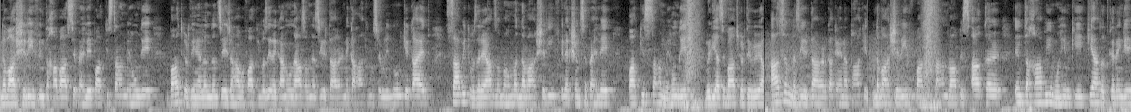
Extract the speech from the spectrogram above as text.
नवाज़ शरीफ इंतबात से पहले पाकिस्तान में होंगे। बात करते हैं लंदन से, जहाँ वफाकी वज़ीर कानून आज़म नज़ीर तारड़ ने कहा कि मुस्लिम लीग के कायद सबक वज़र अजम मोहम्मद नवाज़ शरीफ इलेक्शन से पहले पाकिस्तान में होंगे। मीडिया से बात करते हुए आज़म नज़ीर तारड़ का कहना था कि नवाज़ शरीफ पाकिस्तान वापस आकर इंतबी मुहिम की क्यादत करेंगे।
